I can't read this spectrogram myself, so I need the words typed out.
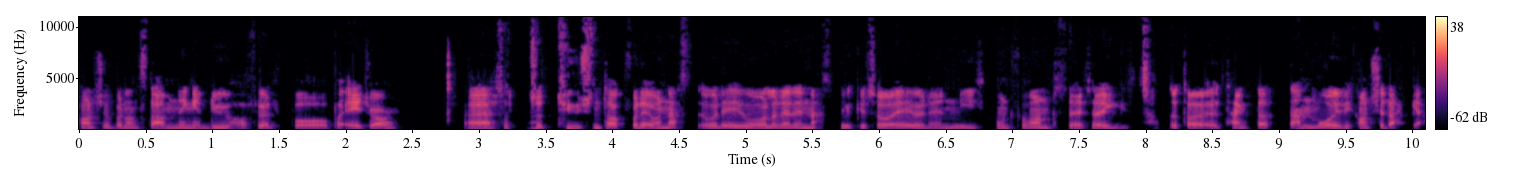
kanskje på den stemningen du har følt på, på HR. Eh, så, så tusen takk for det. Og, neste, og det er jo allerede neste uke så er jo det en ny konferanse, så jeg satt og ta, tenkte at den må vi kanskje dekke.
